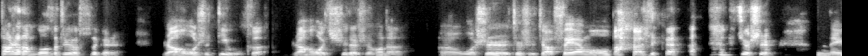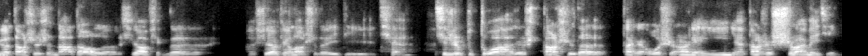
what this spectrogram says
当时他们公司只有四个人，然后我是第五个。然后我去的时候呢，呃，我是就是叫 CMO 吧，就是那个当时是拿到了徐小平的呃徐小平老师的一笔钱，其实不多啊，就是当时的大概我是二零一一年，当时十万美金，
